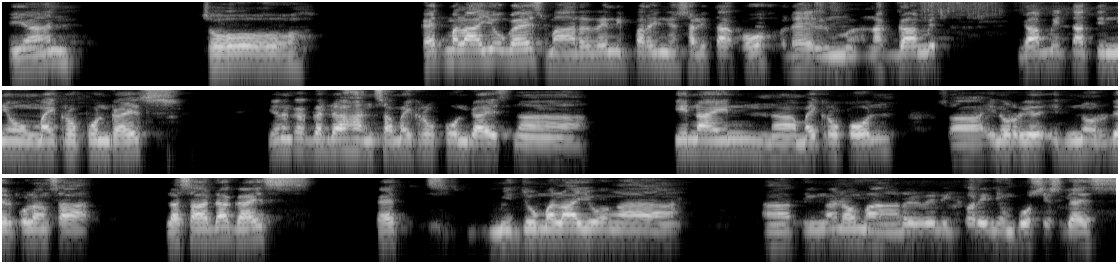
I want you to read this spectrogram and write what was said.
Ayan. So, kahit malayo guys, maririnig pa rin yung salita ko dahil naggamit gamit natin yung microphone guys. Yan ang kagandahan sa microphone guys na E9 na microphone sa in-order, in-order ko lang sa Lazada guys. Kahit medyo malayo ang ah, ating ano, maririnig pa rin yung boses guys.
